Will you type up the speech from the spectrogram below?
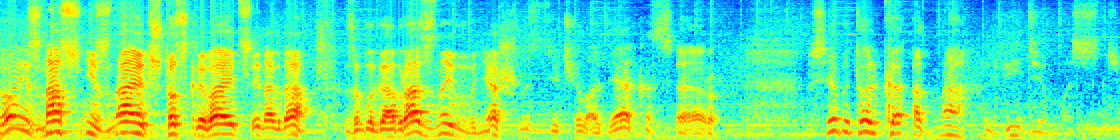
Никто из нас не знает, что скрывается иногда за благообразной внешностью человека, сэр. Все бы только одна видимость.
